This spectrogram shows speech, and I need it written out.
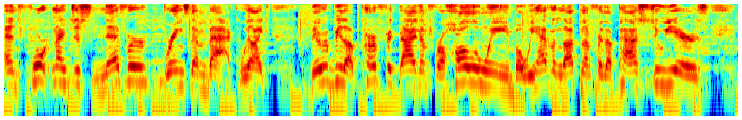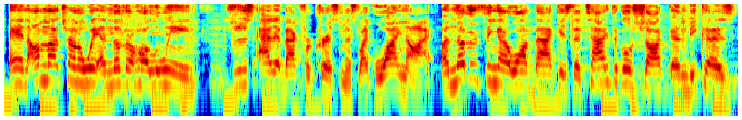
and Fortnite just never brings them back. We like they would be the perfect item for Halloween, but we haven't gotten them for the past two years, and I'm not trying to wait another Halloween, so just add it back for Christmas. Like, why not? Another thing I want back is the tactical shotgun because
